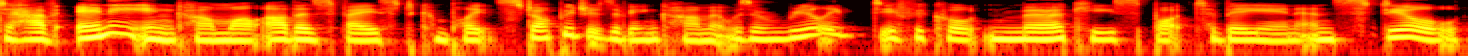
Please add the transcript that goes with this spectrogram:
to have any income while others faced complete stoppages of income. It was a really difficult, murky spot to be in. And still,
